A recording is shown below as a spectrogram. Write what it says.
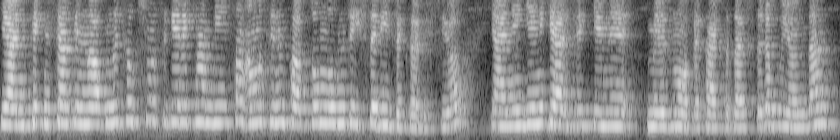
Yani teknisyen senin altında çalışması gereken bir insan ama senin patronun olunca işler iyice karışıyor. Yani yeni gelecek, yeni mezun olacak arkadaşlara bu yönden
